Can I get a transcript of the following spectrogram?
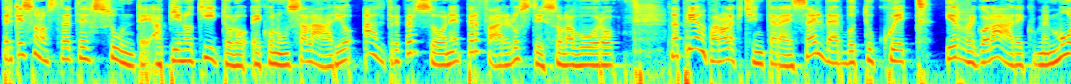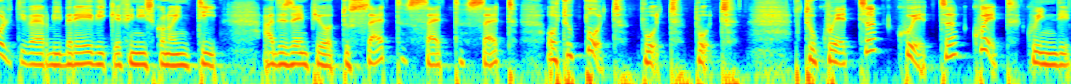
perché sono state assunte a pieno titolo e con un salario altre persone per fare lo stesso lavoro. La prima parola che ci interessa è il verbo to quit, irregolare come molti verbi brevi che finiscono in T, ad esempio to set, set, set o to put, put, put. To quit, quit, quit, quindi.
